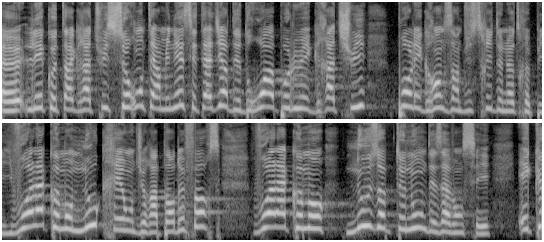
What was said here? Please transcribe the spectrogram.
euh, les quotas gratuits seront terminés, c'est-à-dire des droits à polluer gratuits pour les grandes industries de notre pays. Voilà comment nous créons du rapport de force, voilà comment nous obtenons des avancées. Et que,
